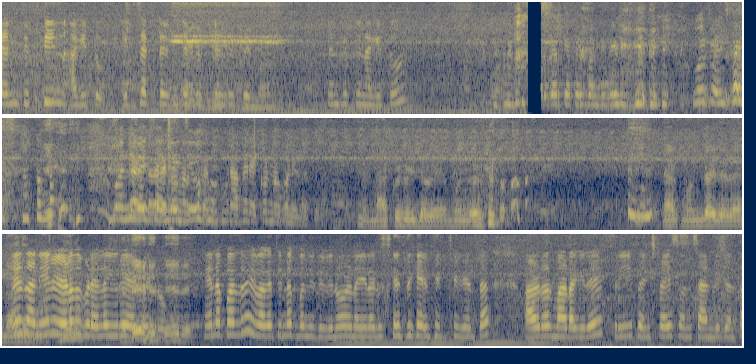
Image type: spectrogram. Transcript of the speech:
ten fifteen ಆಗಿತ್ತು. Exact ten ten ten fifteen ten fifteen ಆಗಿತ್ತು. ಬರ್ಗರ್ ಕೆಫೆಗೆ ಬಂದಿದ್ದೀವಿ. ಮೂರು ಫ್ರೆಂಡ್ಸ್ ಫ್ರೈಸ್ ಒಂದು ವೆಜ್ ಕಾಫಿ ರೆಕಾರ್ಡ್ ಮಾಡ್ಕೊಂಡಿರ್ಬೇಕು. ನಾಲ್ಕು ಇದ್ದಾವೆ ಮಂಗ ನಾಲ್ಕು ಮಂಗ ಇದಾವೆ ನಾನೇನು ಹೇಳೋದು ಬಿಡ ಎಲ್ಲ ಇವರೇ ಏನಪ್ಪ ಅಂದ್ರೆ ಇವಾಗ ತಿನ್ನಕ್ಕೆ ಬಂದಿದ್ದೀವಿ ನೋಡೋಣ ಏನಾಗುತ್ತೆ ಅಂತ ಏನು ತಿಂತೀವಿ ಅಂತ ಆರ್ಡರ್ ಮಾಡಾಗಿದೆ. ತ್ರೀ ಫ್ರೆಂಚ್ ಫ್ರೈಸ್ ಒಂದು ಸ್ಯಾಂಡ್ವಿಚ್ ಅಂತ.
